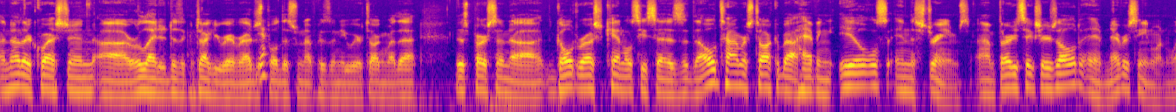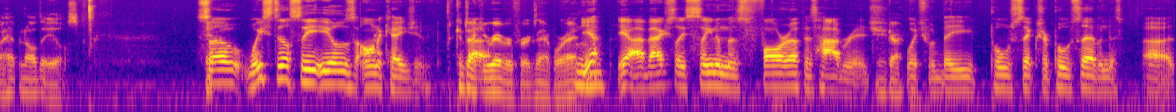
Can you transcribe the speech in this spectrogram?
Another question uh, related to the Kentucky River. I just Yeah. pulled this one up because I knew we were talking about that. This person, uh, Gold Rush Kennels, he says the old timers talk about having eels in the streams. I'm 36 years old and have never seen one. What happened to all the eels? So we still see eels on occasion. Kentucky River, for example, right? Yeah, yeah. I've actually seen them as far up as High Bridge, Okay. which would be pool six or pool seven, uh,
